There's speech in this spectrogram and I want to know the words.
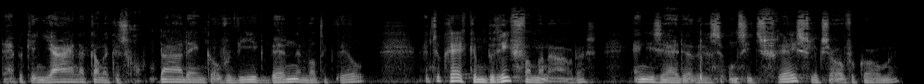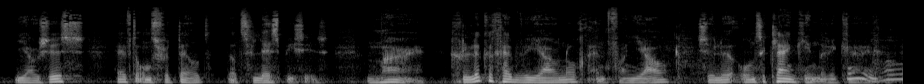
daar heb ik een jaar... en dan kan ik eens goed nadenken over wie ik ben en wat ik wil. En toen kreeg ik een brief van mijn ouders. En die zeiden, er is ons iets vreselijks overkomen. Jouw zus heeft ons verteld dat ze lesbisch is. Maar gelukkig hebben we jou nog en van jou zullen onze kleinkinderen krijgen. Oh.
